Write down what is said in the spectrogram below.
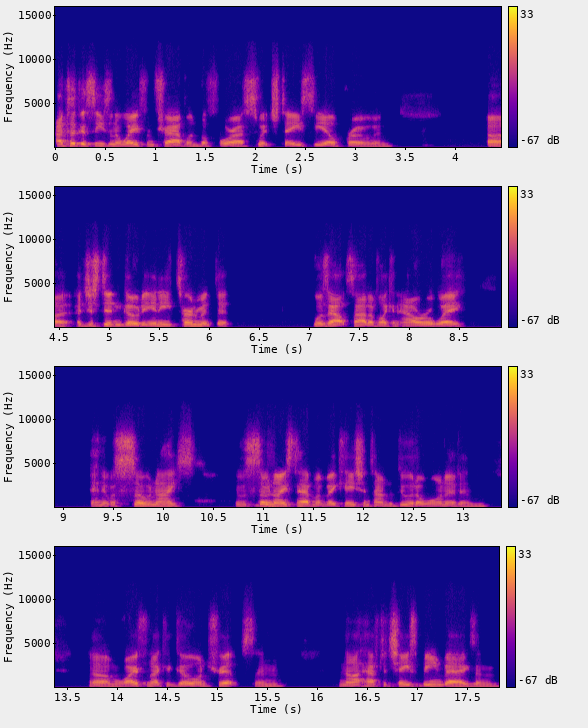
I took a season away from traveling before I switched to ACL Pro and uh, I just didn't go to any tournament that was outside of like an hour away, and it was so nice. It was so yeah. nice to have my vacation time to do what I wanted, and uh, my wife and I could go on trips and not have to chase beanbags. And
